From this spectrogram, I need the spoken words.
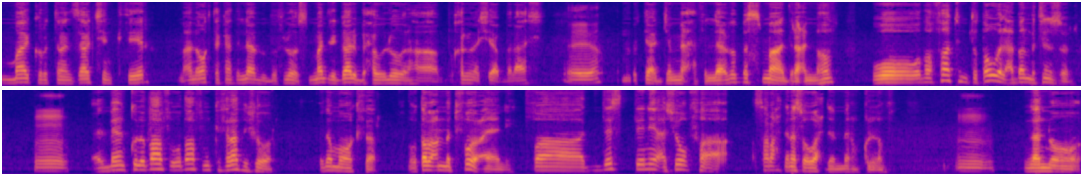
microtransaction كثير. مع إنه وقتها كانت اللعبة بفلوس. ما أدري قالوا بيحولونها بيخلون أشياء ببلاش. أيوه الاشياء تجمعها في اللعبة بس ما أدري عنهم. وإضافاتهم تطول عبال ما تنزل. مم. بين كل إضافة وإضافة ممكن ثلاث شهور إذا مو أكثر. وطبعا مدفوعة يعني. ف Destiny أشوفها صراحة اسوء واحدة من بينهم كلهم. مم. لأنه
